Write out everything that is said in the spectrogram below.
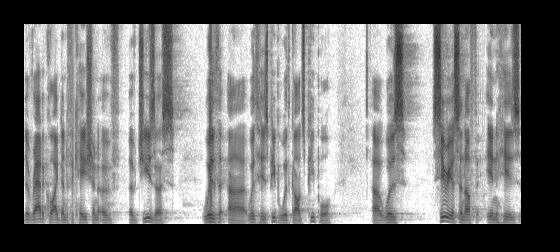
the radical identification of, of Jesus with, uh, with his people, with God's people, uh, was serious enough in his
